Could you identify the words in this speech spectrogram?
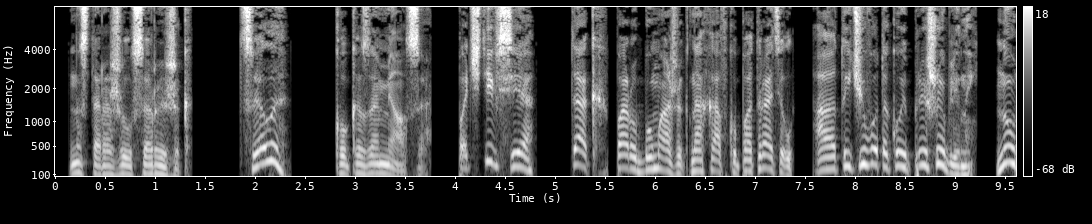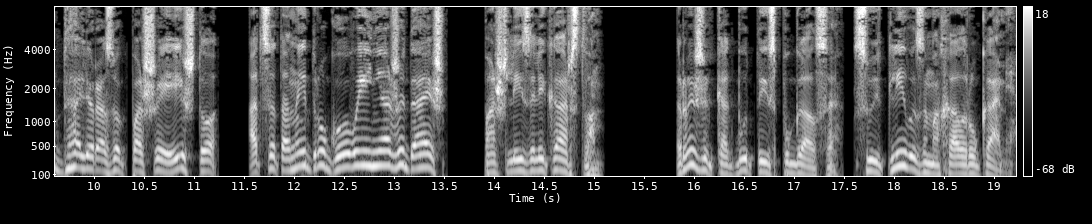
— насторожился Рыжик. «Целы?» Кука замялся. «Почти все. Так, пару бумажек на хавку потратил. А ты чего такой пришибленный? Ну, дали разок по шее, и что? От сатаны другого и не ожидаешь. Пошли за лекарством». Рыжик как будто испугался, суетливо замахал руками.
